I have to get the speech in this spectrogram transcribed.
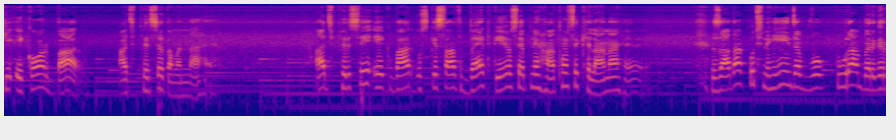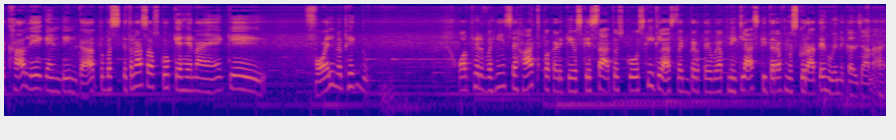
कि एक और बार आज फिर से तमन्ना है। आज फिर से एक बार उसके साथ बैठ के उसे अपने हाथों से खिलाना है। ज़्यादा कुछ नहीं, जब वो पूरा बर्गर खा ले कैंटीन का तो बस इतना सा उसको कहना है कि फॉइल में फेंक दूँ। और फिर वहीं से हाथ पकड़ के उसके साथ उसको उसकी क्लास तक करते हुए अपनी क्लास की तरफ़ मुस्कुराते हुए निकल जाना है।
